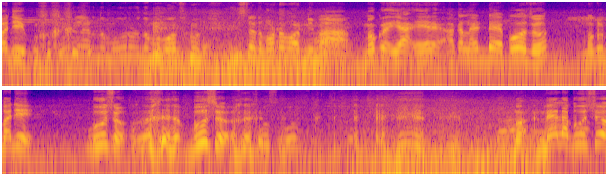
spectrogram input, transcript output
ಬಜಿ ಇಂಗ್ಲೆಂಡ್ ಮೂರು ತುಂಬ ಪೋಸ್ ಇನ್ಸ್ಟೆಂಟ್ ಫೋಟೋ ಮಾಡಿ ನಿಮ್ಮ ಹಾಂ ಮೊಕ್ಕ ಅಕಲ್ ಎಡ್ಡೆ ಪೋಸು ಬಜ್ಜಿ ಬೂಸು. ಬೂಸು. ಪೂಸ್ ಪೂಸ್ ಮ- ಮೇಲ ಬೂಸು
